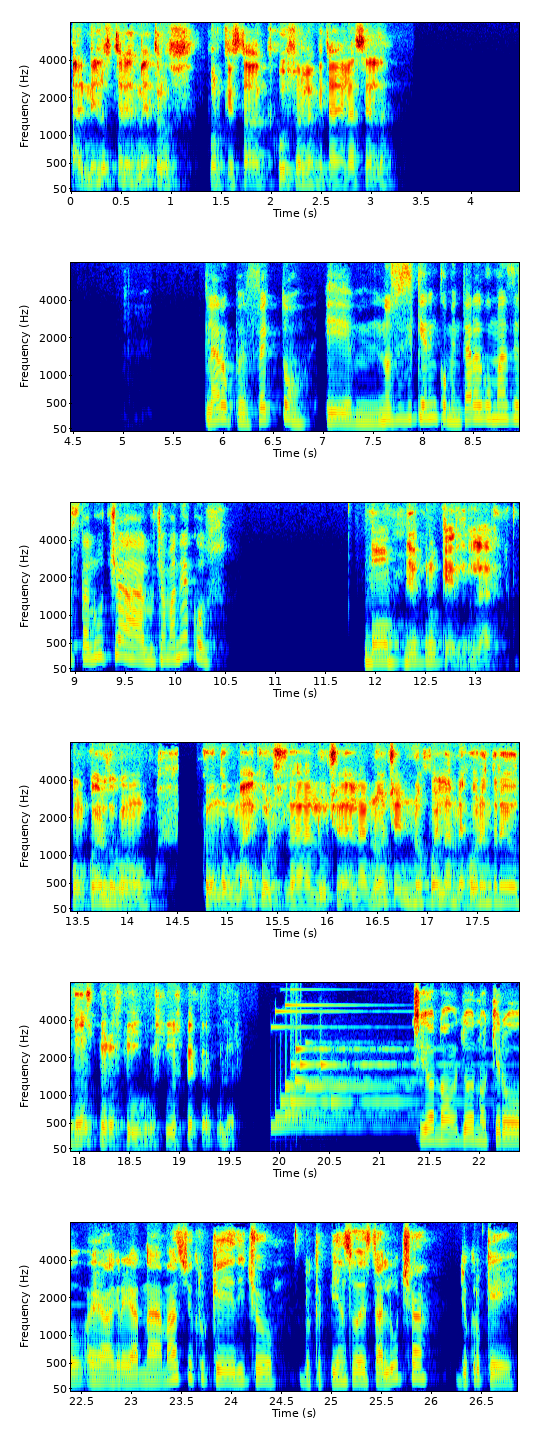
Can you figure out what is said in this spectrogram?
Al menos tres metros, porque está justo en la mitad de la celda. Claro, perfecto. Eh, no sé si quieren comentar algo más de esta lucha, lucha maníacos. No, yo creo que la, concuerdo con, con Don Michaels, la lucha de la noche no fue la mejor entre ellos dos, pero estuvo, estuvo espectacular. Sí, yo no, yo no quiero eh, agregar nada más. Yo creo que he dicho lo que pienso de esta lucha. Yo creo que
